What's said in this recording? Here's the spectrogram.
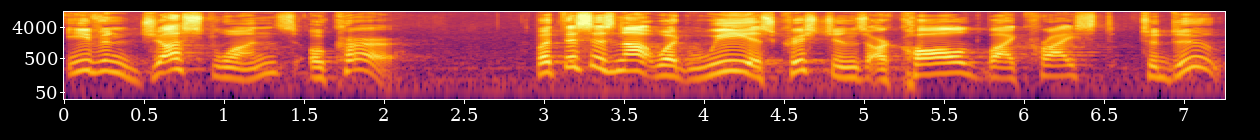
even just ones, occur. But this is not what we as Christians are called by Christ to do.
